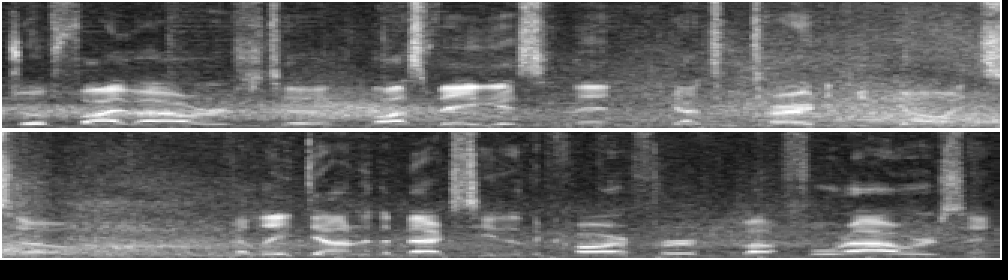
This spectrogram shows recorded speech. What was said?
I drove five hours to Las Vegas and then got too tired to keep going, so I laid down in the back seat of the car for about four hours and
